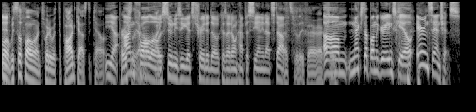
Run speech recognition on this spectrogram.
follow him. We still follow him on Twitter with the podcast account. yeah, Personally, I don't unfollow as soon as he gets traded though, because I don't have to see any of that stuff. That's really fair, actually. Um, next up on the grading scale, Aaron Sanchez.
